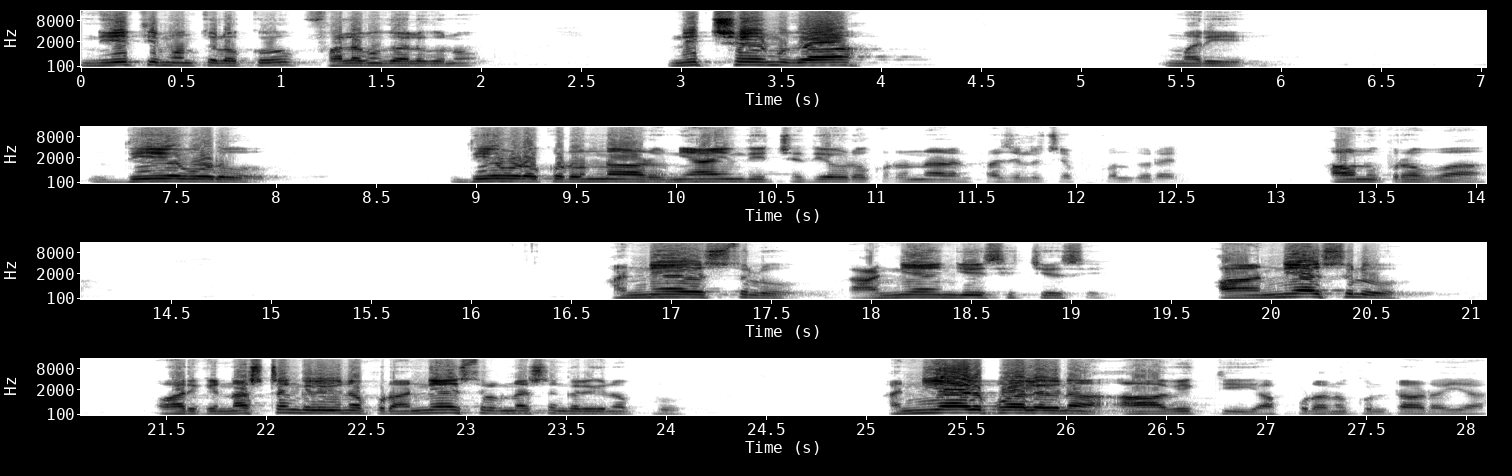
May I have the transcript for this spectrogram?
నీతిమంతులకు ఫలము కలుగును. నిశ్చయముగా మరి దేవుడు దేవుడు ఒకడున్నాడు న్యాయం తీర్చే దేవుడు ఒకడున్నాడని ప్రజలు చెప్పుకుందరని. అవును ప్రభా. అన్యాయస్తులు అన్యాయం చేసి ఇచ్చేసి ఆ అన్యాయస్తులు వారికి నష్టం కలిగినప్పుడు అన్యాయస్తులకు నష్టం కలిగినప్పుడు అన్యాయ పాలైన ఆ వ్యక్తి అప్పుడు అనుకుంటాడయ్యా.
